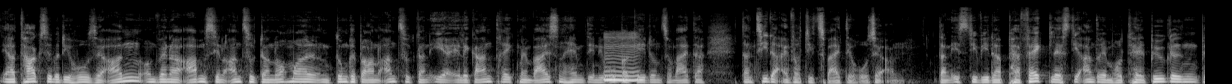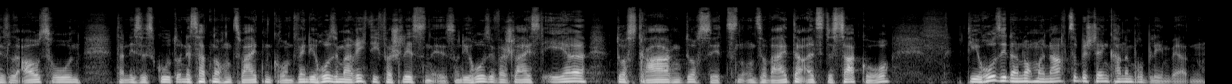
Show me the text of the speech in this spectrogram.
er hat tagsüber die Hose an und wenn er abends den Anzug dann nochmal, einen dunkelblauen Anzug dann eher elegant trägt, mit einem weißen Hemd in die Oper geht und so weiter, dann zieht er einfach die zweite Hose an. Dann ist die wieder perfekt, lässt die andere im Hotel bügeln, ein bisschen ausruhen, dann ist es gut. Und es hat noch einen zweiten Grund. Wenn die Hose mal richtig verschlissen ist und die Hose verschleißt eher durchs Tragen, durchs Sitzen und so weiter als das Sakko, die Hose dann nochmal nachzubestellen, kann ein Problem werden.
